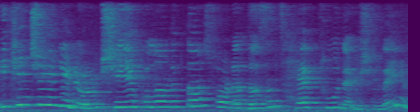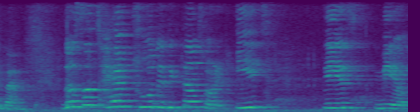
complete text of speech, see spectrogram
İkinciye geliyorum. Şeyi kullandıktan sonra doesn't have to demişim değil mi? Doesn't have to dedikten sonra eat, this meal.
